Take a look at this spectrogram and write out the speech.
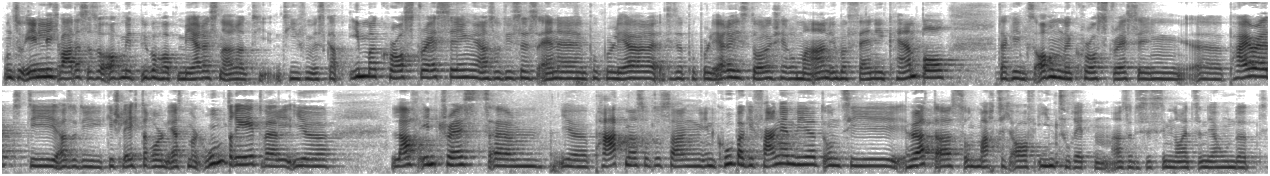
Und so ähnlich war das also auch mit überhaupt Meeresnarrativen. Es gab immer Crossdressing, also dieses eine populäre, dieser populäre historische Roman über Fanny Campbell. Da ging es auch um eine Crossdressing äh, Pirate, die also die Geschlechterrollen erstmal umdreht, weil ihr Love Interest, ähm, ihr Partner sozusagen in Kuba gefangen wird und sie hört das und macht sich auf, ihn zu retten. Also das ist im 19. Jahrhundert,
